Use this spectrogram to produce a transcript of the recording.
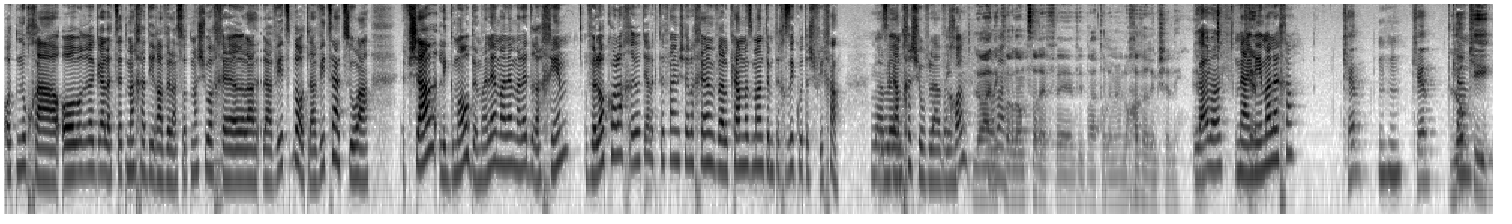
או תנוחה, או רגע לצאת מהחדירה ולעשות משהו אחר, לה, להביא אצבעות, להביא צעצוע. אפשר לגמור במלא מלא מלא דרכים, ולא כל האחריות היא על הכתפיים שלכם ועל כמה זמן אתם תחזיקו את השפיכה. זה מהמם. גם חשוב להבין. נכון? לא, אני. כבר לא מצרף אה, ויברטורים, הם לא חברים שלי. למה? מאיימים עליך? כן, כן. לא כי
